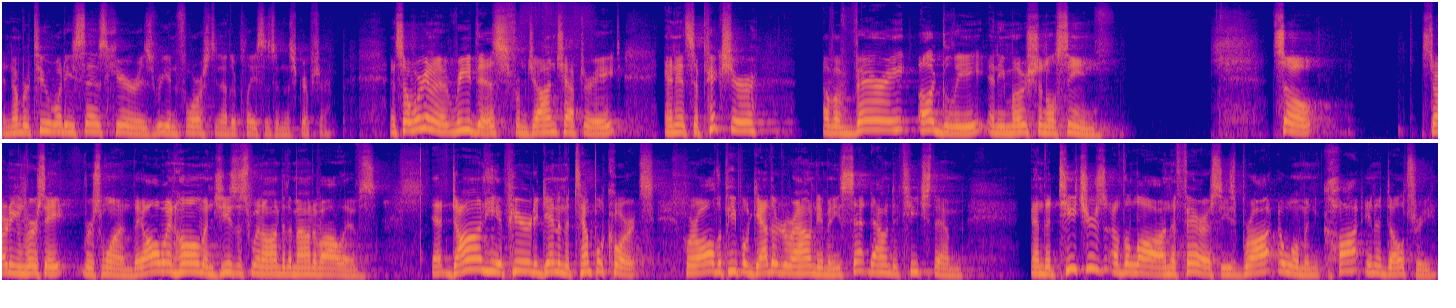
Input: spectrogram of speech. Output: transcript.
And number two, what he says here is reinforced in other places in the scripture. And so we're going to read this from John chapter 8, and it's a picture of a very ugly and emotional scene. So starting in verse 8, verse 1. They all went home, and Jesus went on to the Mount of Olives. At dawn, he appeared again in the temple courts, where all the people gathered around him, and he sat down to teach them. And the teachers of the law and the Pharisees brought a woman caught in adultery.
